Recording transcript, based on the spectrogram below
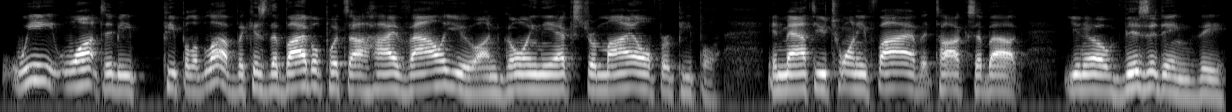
we want to be people of love because the Bible puts a high value on going the extra mile for people. In Matthew 25, it talks about, you know, visiting the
